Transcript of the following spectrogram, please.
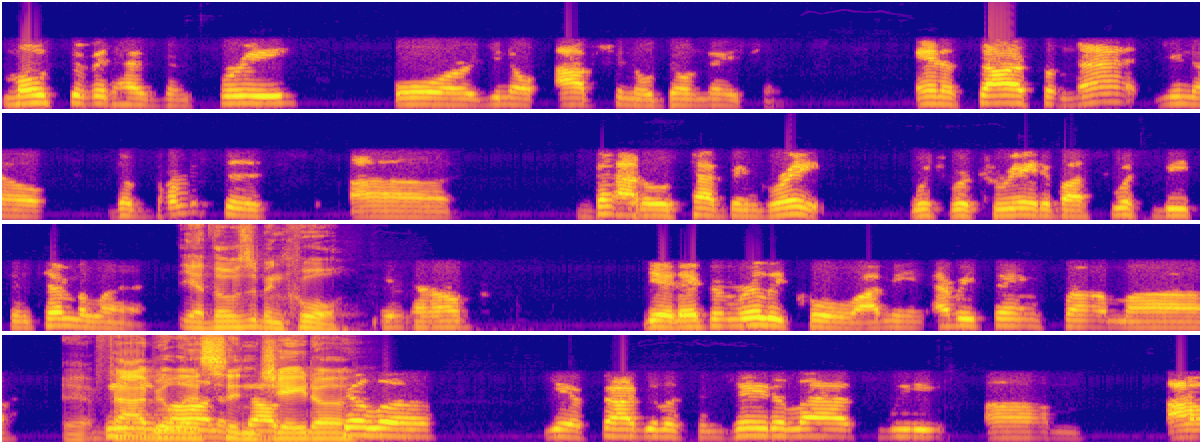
most of it has been free or, you know, optional donations. And aside from that, you know, the versus uh, battles have been great, which were created by Swizz Beatz and Timbaland Yeah, those have been cool. you know. Yeah, they've been really cool. I mean, everything from uh, Yeah, Fabolous and Jada. Killer, yeah, Fabolous and Jada last week. Um, I,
